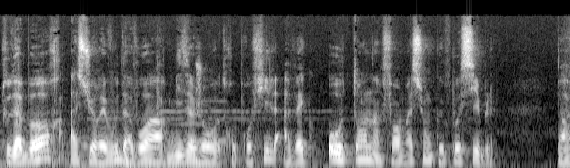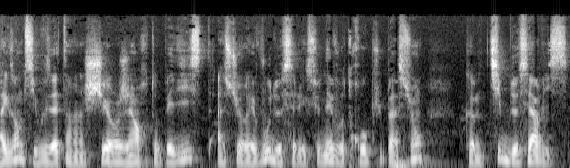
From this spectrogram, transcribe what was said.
Tout d'abord, assurez-vous d'avoir mis à jour votre profil avec autant d'informations que possible. Par exemple, si vous êtes un chirurgien orthopédiste, assurez-vous de sélectionner votre occupation comme type de service.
